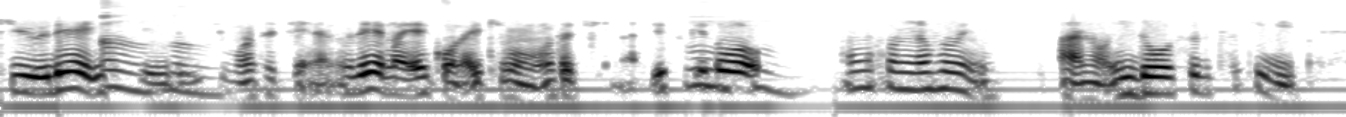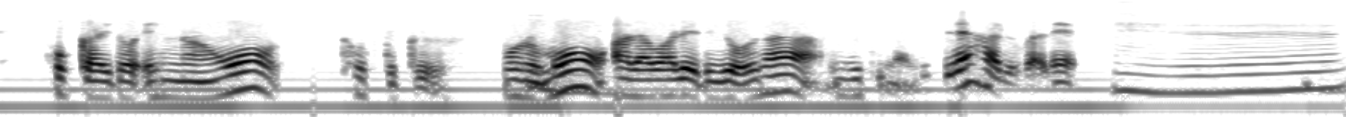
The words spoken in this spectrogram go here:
地球で生きている生き物たちなので、まあ、エコな生き物たちなんですけど、うんうん。そんな風にあの移動するときに北海道沿岸を通ってくるものも現れるような時期なんですね、春はね。へえ。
